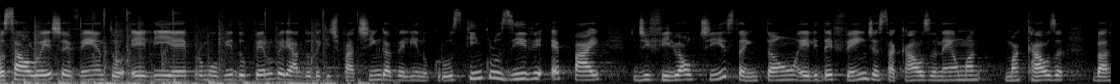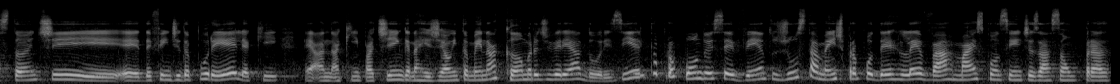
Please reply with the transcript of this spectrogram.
Ô Saulo, este evento ele é promovido pelo vereador daqui de Patinga, Avelino Cruz, que inclusive é pai de filho autista, então ele defende essa causa, né? Uma, uma causa bastante é, defendida por ele aqui, é, aqui em Patinga, na região e também na Câmara de Vereadores. E ele está propondo esse evento justamente para poder levar mais conscientização para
